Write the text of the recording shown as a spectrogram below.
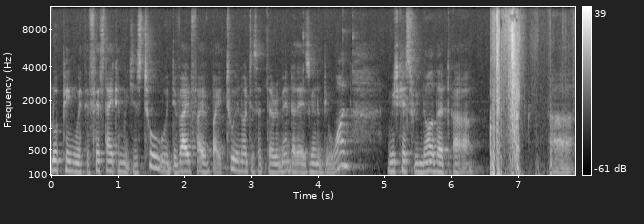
looping with the first item which is 2 we divide 5 by 2 you notice that the remainder there is going to be 1 in which case we know that uh, uh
